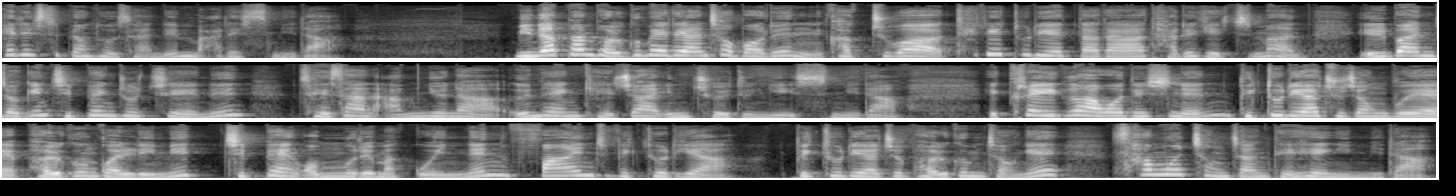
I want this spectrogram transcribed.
해리스 변호사는 말했습니다. 미납한 벌금에 대한 처벌은 각 주와 territory에 따라 다르겠지만 일반적인 집행 조치에는 재산 압류나 은행 계좌 인출 등이 있습니다. 크레이그 하워드 씨는 빅토리아 주정부의 벌금 관리 및 집행 업무를 맡고 있는 Fines Victoria, 빅토리아주 벌금청의 사무청장 대행입니다.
